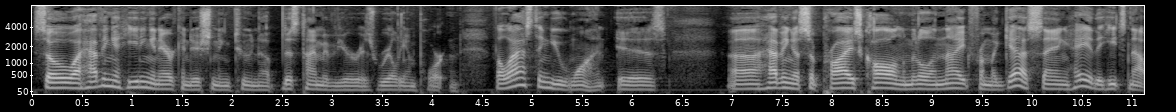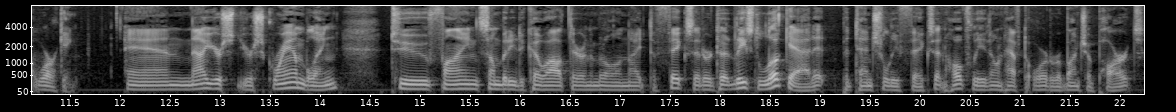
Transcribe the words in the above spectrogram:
So, uh, having a heating and air conditioning tune up this time of year is really important. The last thing you want is uh, having a surprise call in the middle of the night from a guest saying, "Hey, the heat's not working," and now you're you're scrambling to find somebody to go out there in the middle of the night to fix it, or to at least look at it, potentially fix it, and hopefully you don't have to order a bunch of parts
